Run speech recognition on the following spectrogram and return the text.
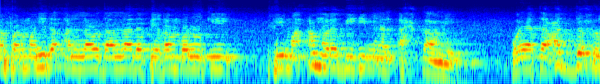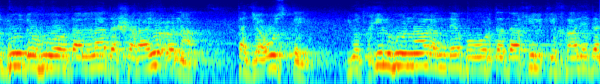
نافرمانی د الله او د الله د پیغمبرو کې فيما امر به من الاحکام ويتعد حدوده او د الله د شرایعنا تجاوز کوي يدخله نارا د بور ته داخل کی خالدا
